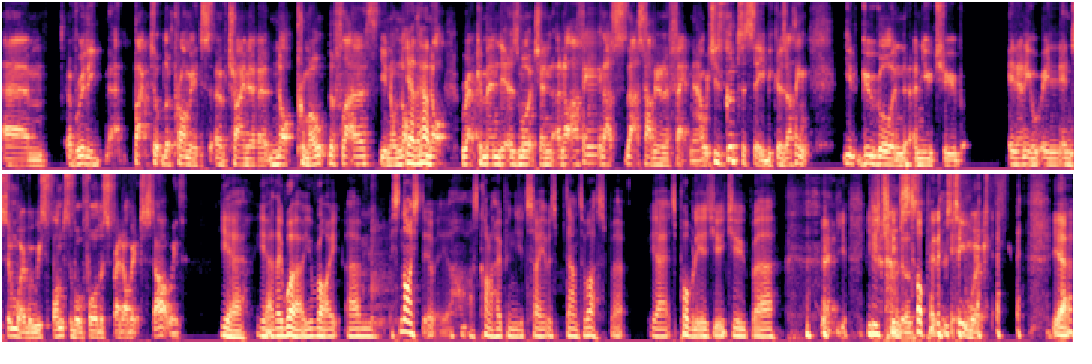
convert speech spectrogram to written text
um, have really backed up the promise of trying to not promote the flat Earth. You know, not Yeah, not recommend it as much, and, and I think that's that's having an effect now, which is good to see because I think Google and, and YouTube in any in, in some way were responsible for the spread of it to start with. Yeah, yeah, they were. You're right. Um, it's nice. To, I was kind of hoping you'd say it was down to us, but yeah, it's probably as YouTube. Uh, YouTube And stopping It It was teamwork. yeah.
